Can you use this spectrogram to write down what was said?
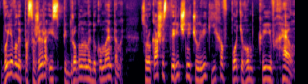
виявили пасажира із підробленими документами. 46-річний чоловік їхав потягом Київ-Хелм.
